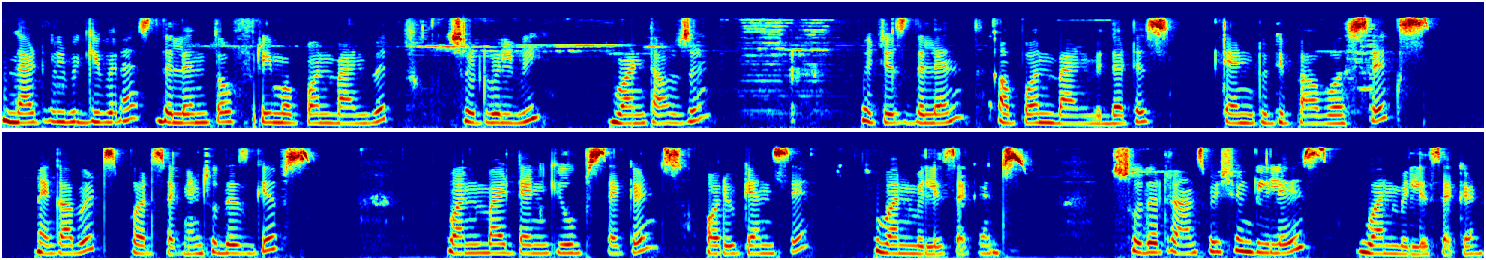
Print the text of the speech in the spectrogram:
That will be given as the length of frame upon bandwidth. So it will be 1000 which is the length upon bandwidth. That is 10 to the power 6 megabits per second. So this gives 1 by 10 cube seconds or you can say 1 milliseconds. So the transmission delay is 1 millisecond.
